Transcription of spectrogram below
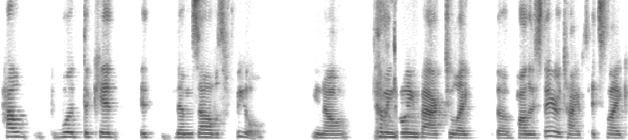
How would the kid it, themselves feel? You know, Yeah. coming going back to like the positive stereotypes, it's like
